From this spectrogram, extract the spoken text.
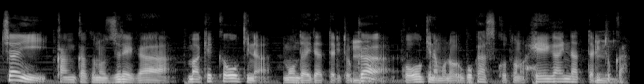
ちゃい感覚のズレが、まあ結果大きな問題であったりとか、うん、こう大きなものを動かすことの弊害になったりとか、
